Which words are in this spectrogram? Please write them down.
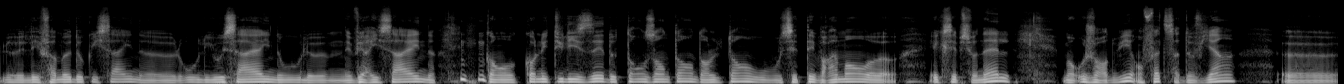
le- les fameux DocuSign euh, ou l'USign ou le VeriSign qu'on utilisait de temps en temps dans le temps où c'était vraiment euh, exceptionnel. Mais aujourd'hui, en fait, ça devient euh,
